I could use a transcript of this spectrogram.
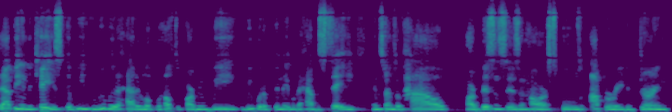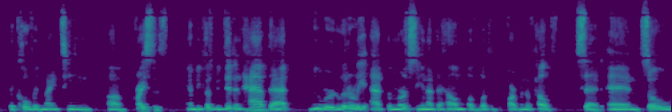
That being the case, if we we would have had a local health department, we we would have been able to have a say in terms of how our businesses and how our schools operated during the COVID nineteen um, crisis. And because we didn't have that, we were literally at the mercy and at the helm of what the Department of Health said. And so,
